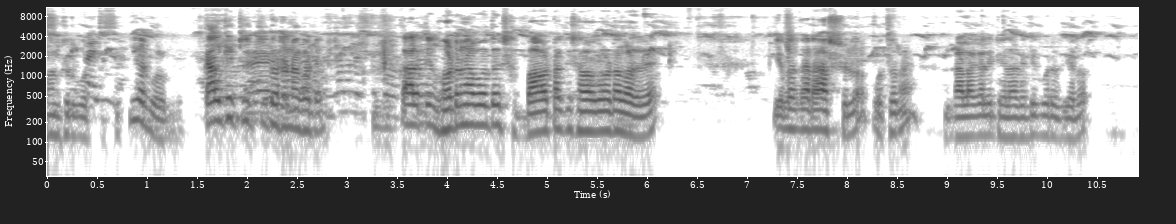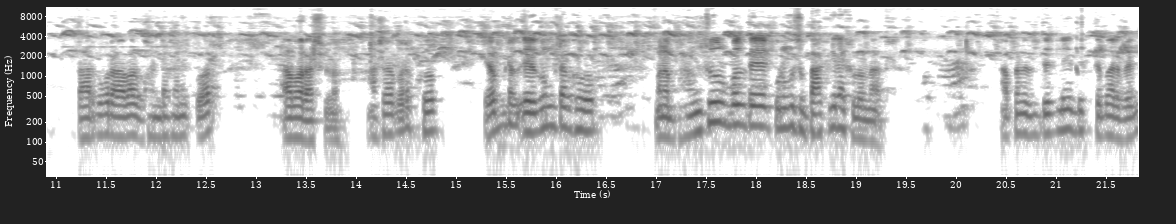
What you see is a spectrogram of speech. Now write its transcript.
ভাঙচুর করতেছে। কি আর বলব? কালকে কি কি ঘটনা ঘটে? কালকে ঘটনা বলতে বারোটা কি সাড়ে বারোটা বাজবে। কে বা কারা আসছিল প্রথমে গালাগালি ঠেলাঠেলি করে গেল। তারপর আবার ঘন্টাখানিক পর আবার আসলো। আসার পরে খুব এরকমটা এরকমটা খুব মানে ভাঙচুর বলতে কোনো কিছু বাকি রাখল না আর। আপনারা দেখলেই দেখতে পারবেন।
